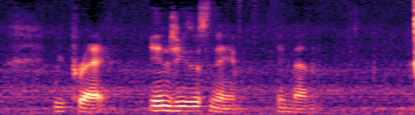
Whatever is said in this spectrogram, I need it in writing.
We pray. In Jesus' name, amen.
